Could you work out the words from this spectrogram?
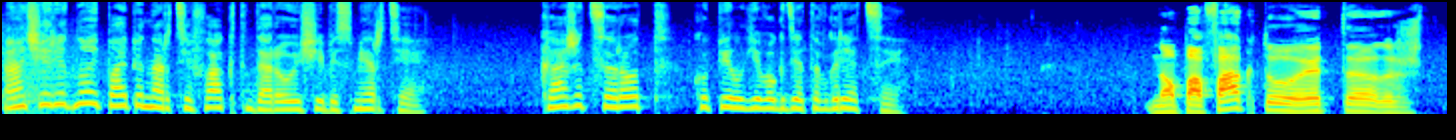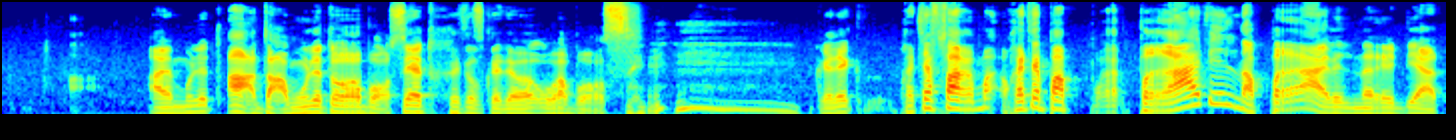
Очередной папин артефакт, дарующий бессмертие. Кажется, Рот купил его где-то в Греции. Но по факту это... Амулет... А, да, амулет Ураборс. Я это хотел сказать Ураборс. Хотя форма... Хотя по... правильно, правильно, ребят.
